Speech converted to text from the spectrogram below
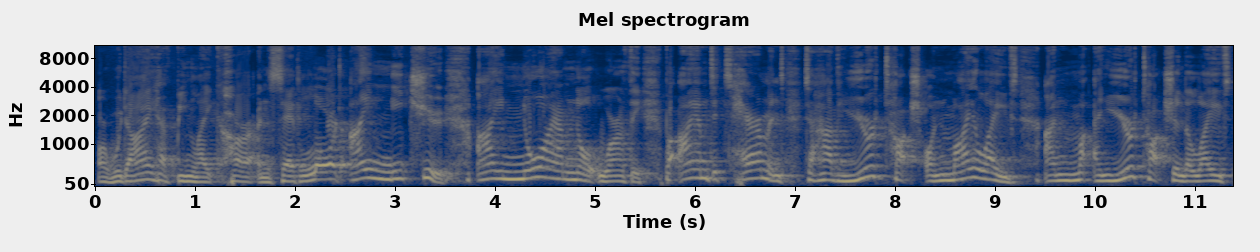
Or would I have been like her and said, Lord, I need you. I know I am not worthy, but I am determined to have your touch on my lives and, my, and your touch in the lives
